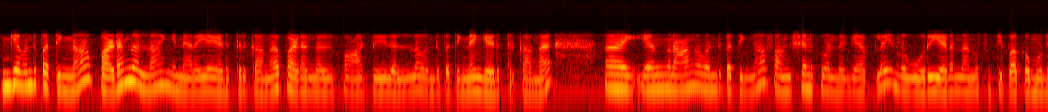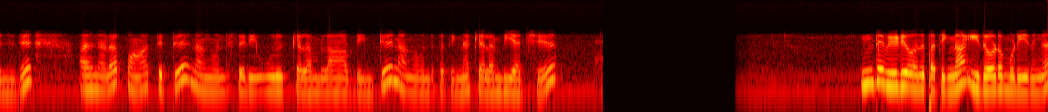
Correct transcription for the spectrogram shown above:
இங்கே வந்து பார்த்திங்கன்னா படங்கள்லாம் இங்கே நிறைய எடுத்திருக்காங்க. படங்கள் பாட்டு இதெல்லாம் வந்து பார்த்திங்கன்னா இங்கே எடுத்திருக்காங்க. ஆஹ் எங்க நாங்கள் வந்து பார்த்திங்கன்னா ஃபங்க்ஷனுக்கு வந்த கேப்பில் இந்த ஒரு இடம் தாங்க சுற்றி பார்க்க முடிஞ்சுது. அதனால் பார்த்துட்டு நாங்கள் வந்து சரி ஊருக்கு கிளம்பலாம் அப்படின்ட்டு நாங்கள் வந்து பார்த்திங்கன்னா கிளம்பியாச்சு. இந்த வீடியோ வந்து பார்த்திங்கன்னா இதோட முடியுதுங்க.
